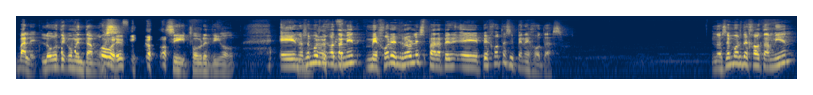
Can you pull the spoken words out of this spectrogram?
Vale, luego te comentamos. Pobrecito. Sí, pobrecito. Eh, nos hemos dejado también mejores roles para PJs y PNJs. Nos hemos dejado también.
